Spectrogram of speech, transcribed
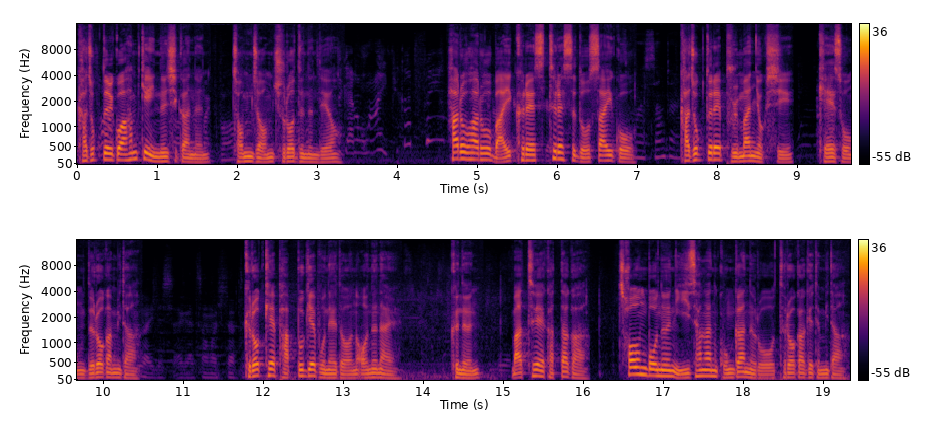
가족들과 함께 있는 시간은 점점 줄어드는데요. 하루하루 마이클의 스트레스도 쌓이고 가족들의 불만 역시 계속 늘어갑니다. 그렇게 바쁘게 보내던 어느 날 그는 마트에 갔다가 처음 보는 이상한 공간으로 들어가게 됩니다.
